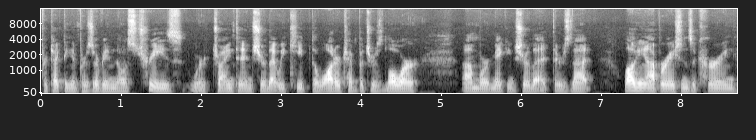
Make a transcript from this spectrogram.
protecting and preserving those trees, we're trying to ensure that we keep the water temperatures lower. Um, we're making sure that there's not logging operations occurring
